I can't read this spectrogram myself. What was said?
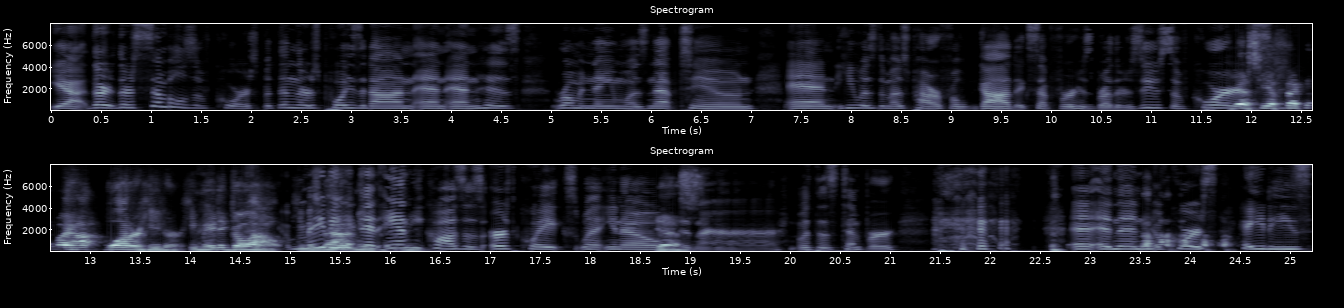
yeah, there there's symbols, of course, but then there's Poseidon, and and his Roman name was Neptune, and he was the most powerful god, except for his brother Zeus, of course. yes, he affected my hot water heater. He made it go out. He Maybe he did, and he causes earthquakes when you know, Yes. With his temper. and, and then, of course, Hades,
